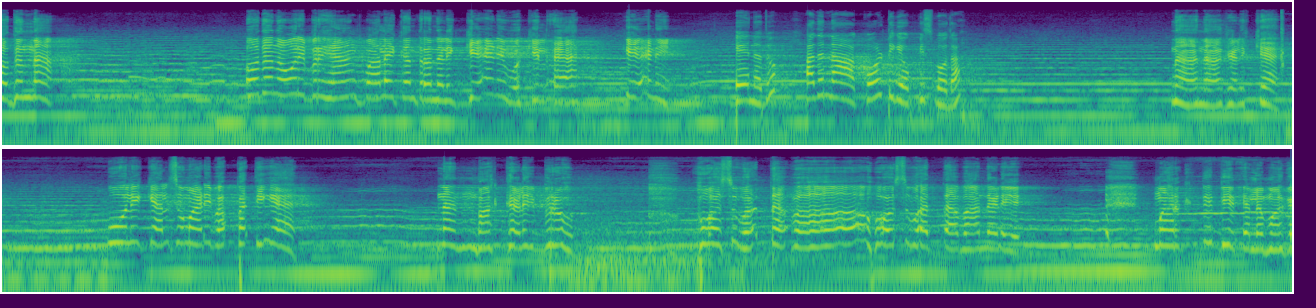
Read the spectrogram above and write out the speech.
ಅದನ್ನ ಅದನ್ನ ಅವರಿಬ್ರು ಹೆಂಗ್ ಪಾಲೈಕಂತ್ರ ನಳಿ ಕೇಳಿ ವಕೀಲ್ರೆ ಕೇಳಿ. ಏನದು? ಅದನ್ನ ಕೋರ್ಟಿಗೆ ಒಪ್ಪಿಸ್ಬೋದಾ? ನಾನು ಗಳಿಕೆ ಕೂಲಿ ಕೆಲಸ ಮಾಡಿ ಬಪ್ಪತ್ತಿಗೆ ನನ್ನ ಮಕ್ಕಳಿಬ್ರು ಹೊಸುವತ್ತವ ಹೊಸುವತ್ತವ ಅಂದಳಿ. ಮರ್ಕತಿದ್ದೀರಲ್ಲ ಮಗ?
